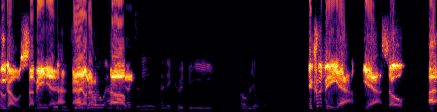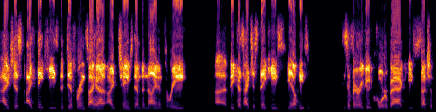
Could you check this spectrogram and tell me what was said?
who knows? I mean, it yeah, could be I, don't know. Burrow Um, and it could be a real thing. it could be, yeah, yeah. So I, I just I think he's the difference. I had I changed them to nine and three uh, because I just think he's you know he's he's a very good quarterback. He's such a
